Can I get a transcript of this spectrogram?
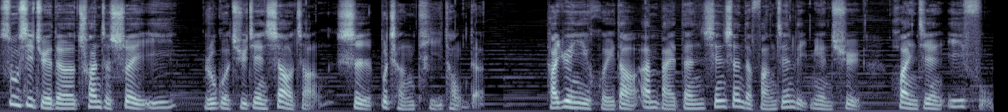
素系觉得穿着睡衣如果去见校长是不成体统的，他愿意回到安白登先生的房间里面去换一件衣服。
